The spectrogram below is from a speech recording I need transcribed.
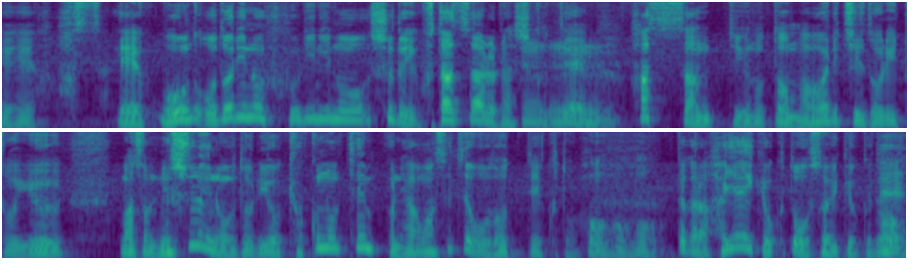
えーはっえー盆踊りの振りの種類が2つあるらしくて、うんうんうん。ハッサンっていうのと回り千鳥という、まあ、その2種類の踊りを曲のテンポに合わせて踊っていくと。ほうほうほう。だから速い曲と遅い曲で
